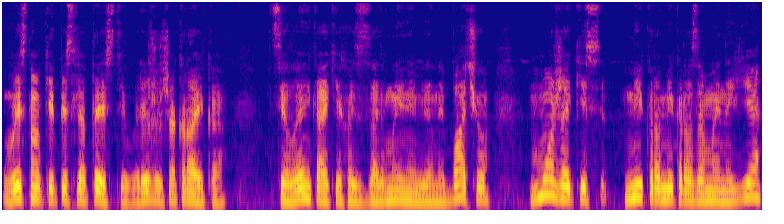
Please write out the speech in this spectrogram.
Висновки після тестів. Ріжуча крайка ціленька, якихось заминів я не бачу. Може, якісь мікро-мікро замини є,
